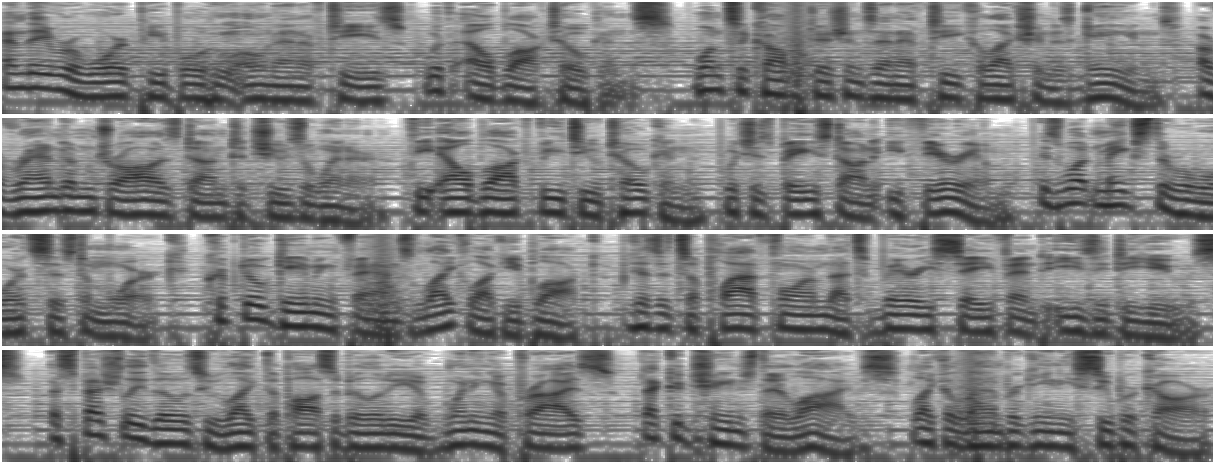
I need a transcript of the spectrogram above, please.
and they reward people who own NFTs with L-Block tokens. Once a competition's NFT collection is gained, a random draw is done to choose a winner. The L-Block V2 token, which is based on Ethereum, is what makes the reward system work. Crypto gaming fans like Lucky Block because it's a platform that's very safe and easy to use, especially those who like the possibility of winning a prize that could change their lives, like a Lamborghini supercar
